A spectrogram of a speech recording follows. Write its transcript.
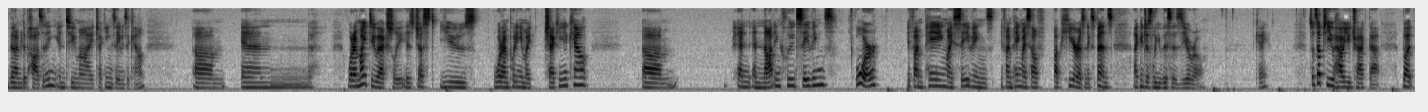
that I'm depositing into my checking savings account. Um, and what I might do actually is just use what I'm putting in my checking account um, and, and not include savings. Or if I'm paying my savings, if I'm paying myself up here as an expense, I can just leave this as zero. Okay, so it's up to you how you track that. But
